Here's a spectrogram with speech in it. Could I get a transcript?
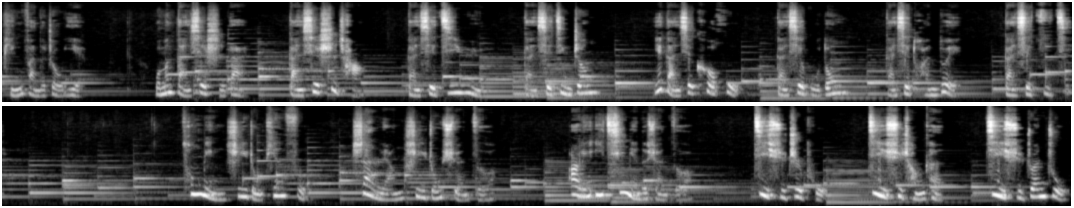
平凡的昼夜。我们感谢时代，感谢市场，感谢机遇，感谢竞争，也感谢客户，感谢股东，感谢团队，感谢自己。聪明是一种天赋，善良是一种选择。二零一七年的选择：继续质朴，继续诚恳，继续专注，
